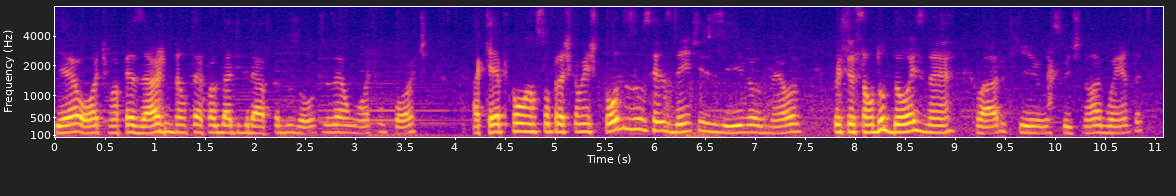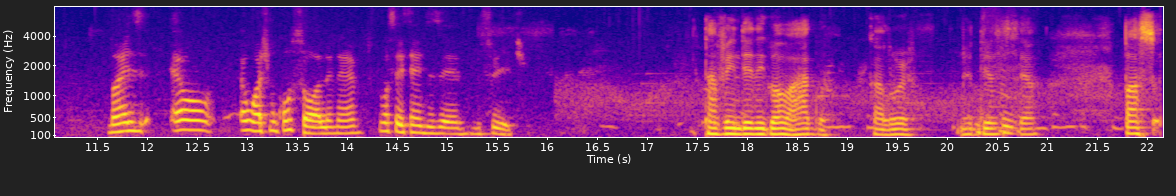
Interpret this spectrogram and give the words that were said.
que é ótimo, apesar de não ter a qualidade gráfica dos outros, é um ótimo port. A Capcom lançou praticamente todos os Resident Evil nela, com exceção do 2, né? Claro que o Switch não aguenta. Mas é um, é um ótimo console, né? O que vocês têm a dizer do Switch? Tá vendendo igual água, calor. Meu Deus do céu. Passou,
